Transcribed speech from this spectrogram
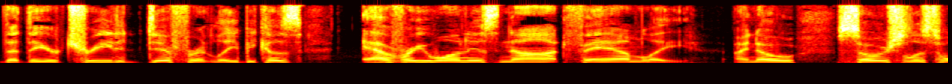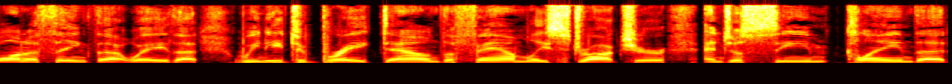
that they are treated differently because everyone is not family. I know socialists want to think that way that we need to break down the family structure and just seem claim that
